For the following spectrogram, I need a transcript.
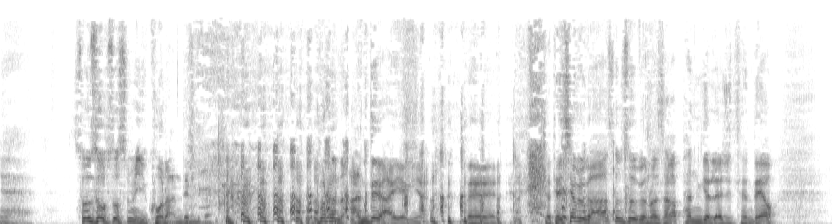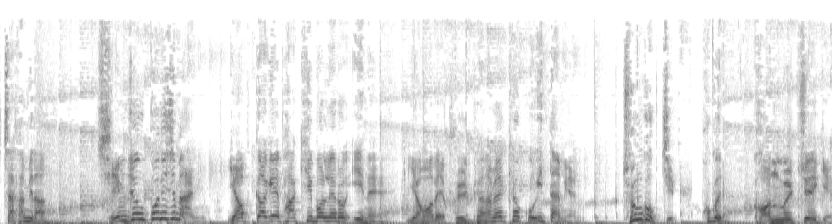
예. 손수 없었으면 이 코는 안 됩니다. 이 코는 안 돼요, 아예 그냥. 네. 자, 대체불가 손수 변호사가 판결 내줄 텐데요. 자, 갑니다. 심중뿐이지만 옆 가게 바퀴벌레로 인해 영업에 불편함을 겪고 있다면 중국집 혹은 건물주에게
